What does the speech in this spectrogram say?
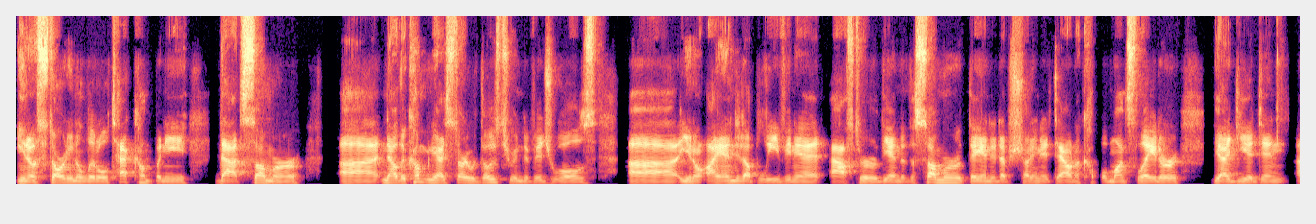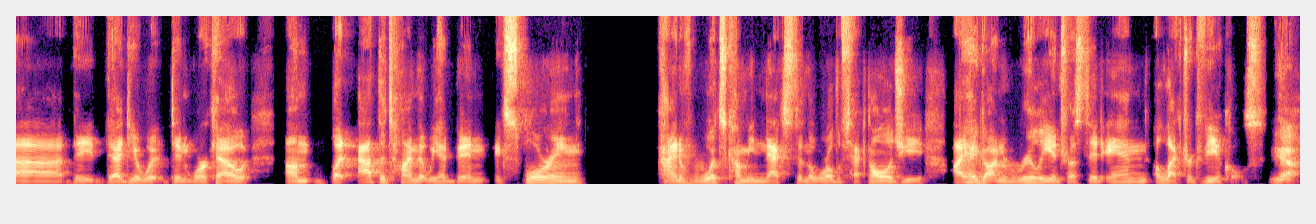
you know, starting a little tech company that summer. Uh, now, the company I started with those two individuals, uh, you know, I ended up leaving it after the end of the summer. They ended up shutting it down a couple months later. The idea didn't, uh, the the idea w- didn't work out. Um, but at the time that we had been exploring kind of what's coming next in the world of technology, I had gotten really interested in electric vehicles. Yeah.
